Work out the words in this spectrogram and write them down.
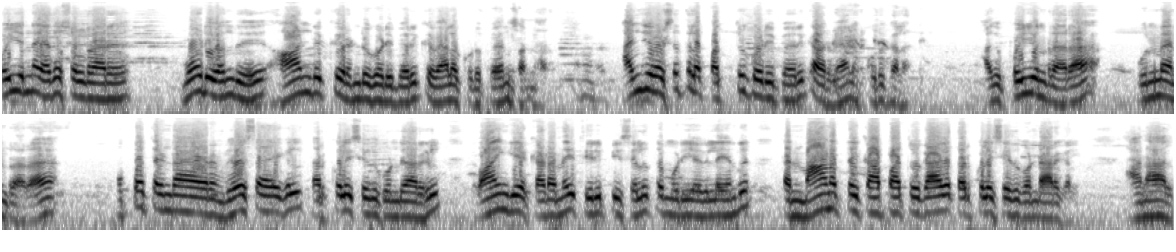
பொய்ன்னா எதை சொல்றாரு? மோடி வந்து ஆண்டுக்கு ரெண்டு கோடி பேருக்கு வேலை கொடுப்பேன்னு சொன்னார். அஞ்சு வருஷத்துல பத்து கோடி பேருக்கு அவர் வேலை கொடுக்கல. அது பொய்ன்றாரா உண்மைன்றாரா? முப்பத்தி ரெண்டாயிரம் விவசாயிகள் தற்கொலை செய்து கொண்டார்கள். வாங்கிய கடனை திருப்பி செலுத்த முடியவில்லை என்று தன் மானத்தை காப்பாற்றுவதற்காக தற்கொலை செய்து கொண்டார்கள். ஆனால்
